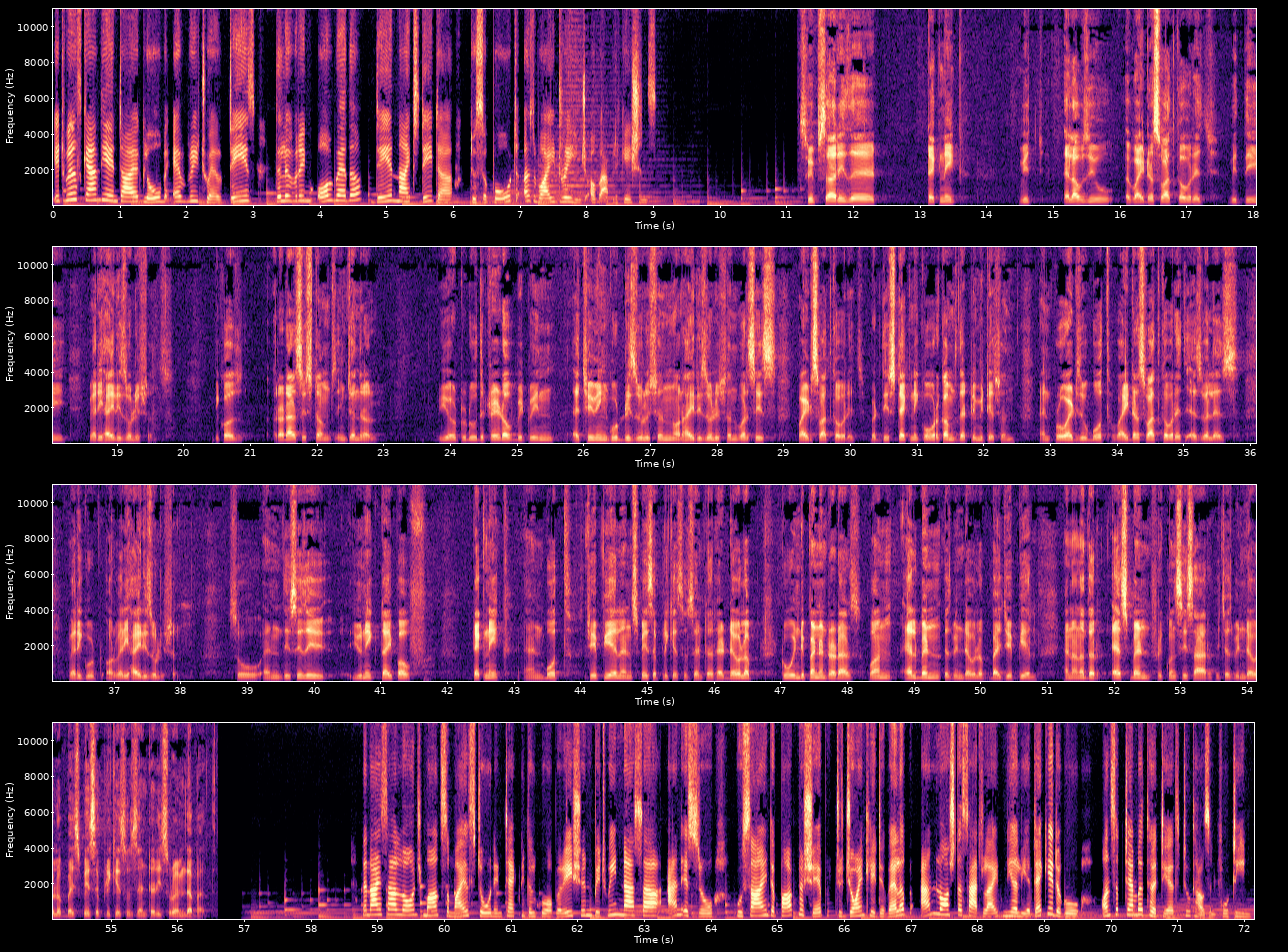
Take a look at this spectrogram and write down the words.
It will scan the entire globe every 12 days, delivering all weather, day and night data to support a wide range of applications. SweepSAR is a technique which allows you a wider swath coverage with the very high resolutions. Because radar systems in general you have to do the trade-off between achieving good resolution or high resolution versus wide swath coverage. But this technique overcomes that limitation and provides you both wider swath coverage as well as very good or very high resolution. So and this is a unique type of technique and both JPL and Space Application Center had developed two independent radars. One L-band has been developed by JPL and another S-band frequency SAR which has been developed by Space Application Center, ISRO Ahmedabad. The NISAR launch marks a milestone in technical cooperation between NASA and ISRO, who signed a partnership to jointly develop and launch the satellite nearly a decade ago on September 30, 2014.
